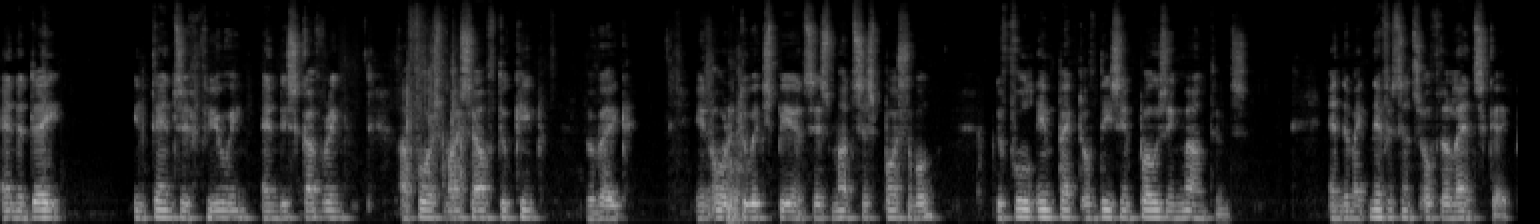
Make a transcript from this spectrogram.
and a day intensive viewing and discovering, I force myself to keep awake in order to experience as much as possible the full impact of these imposing mountains and the magnificence of the landscape.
